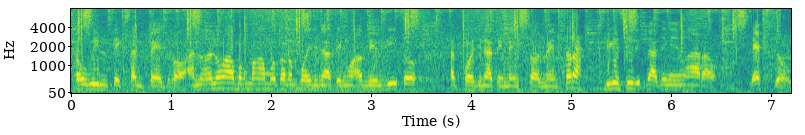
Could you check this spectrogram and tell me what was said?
sa Wiltec San Pedro. Ano-ano nga bang mga motor ang pwede nating ma-avail dito at pwede nating ma-installment? Tara, bigyan silip natin ngayong araw. Let's go!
